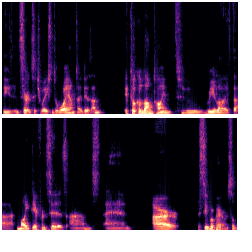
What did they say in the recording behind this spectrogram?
these in certain situations? Or why am I this? And it took a long time to realize that my differences and um, are a superpower in some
